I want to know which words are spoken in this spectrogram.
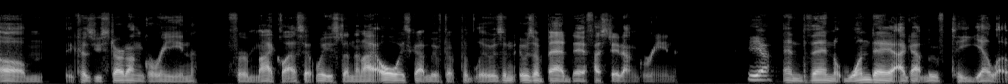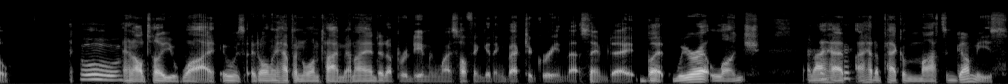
Um because you start on green for my class at least and then I always got moved up to blue. And it was a bad day if I stayed on green. Yeah. And then one day I got moved to yellow Oh. and I'll tell you why. It was it only happened one time and I ended up redeeming myself and getting back to green that same day. But we were at lunch and I had I had a pack of Mott's gummies.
